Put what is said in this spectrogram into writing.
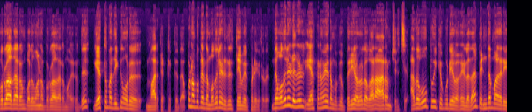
பொருளாதாரம் வலுவான பொருளாதாரமாக இருந்து ஏற்றுமதிக்கும் ஒரு மார்க்கெட் இருக்குது. அப்போ நமக்கு அந்த முதலீடுகள் தேவைப்படுகிறது. இந்த முதலீடுகள் ஏற்கனவே நமக்கு பெரிய அளவில் வர ஆரம்பிச்சிருச்சு. அதை ஊக்குவிக்கக்கூடிய வகையில் தான் இப்போ இந்த மாதிரி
